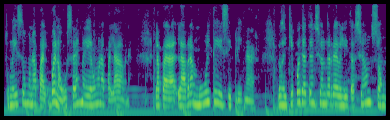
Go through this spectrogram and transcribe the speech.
tú me dices una palabra, bueno, ustedes me dieron una palabra, la palabra multidisciplinar. Los equipos de atención de rehabilitación son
